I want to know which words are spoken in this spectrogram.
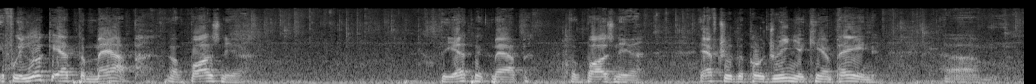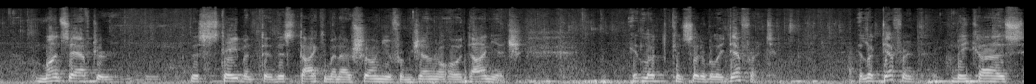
if we look at the map of Bosnia, the ethnic map of Bosnia, after the Podrinja campaign, um, months after this statement, uh, this document I've shown you from General Ojdanic, it looked considerably different. It looked different because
